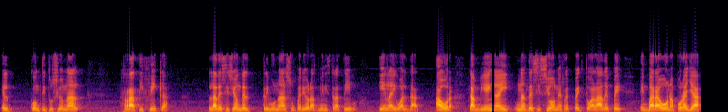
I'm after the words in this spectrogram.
el constitucional ratifica la decisión del Tribunal Superior Administrativo y en la igualdad. Ahora, también hay unas decisiones respecto al ADP en Barahona, por allá,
